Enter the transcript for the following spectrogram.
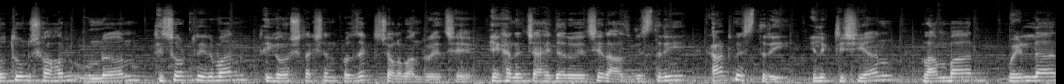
নতুন শহর, উন্নয়ন, রিসোর্ট নির্মাণ, রিকনস্ট্রাকশন প্রজেক্ট চলমান রয়েছে। এখানে চাহিদা রয়েছে রাজমিস্ত্রি, কাঠমিস্ত্রি, electrician, plumber, welder,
